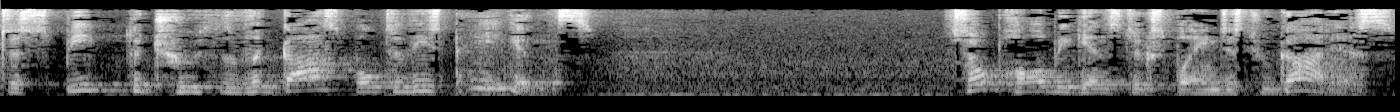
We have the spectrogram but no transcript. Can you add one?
to speak the truth of the gospel to these pagans. So Paul begins to explain just who God is.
